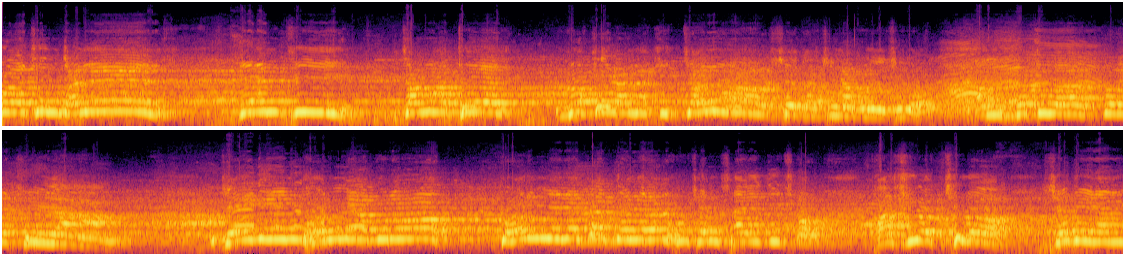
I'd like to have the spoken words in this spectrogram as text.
বলেছেন জানেন? বিএনপি জামাতের লোকেরা নাকি জানোয়ার শেখ হাসিনা বলেছিল। আমি প্রতিবাদ করেছিলাম। যেদিন ধর্মীয় গুরু, ধর্মীয় নেতা দেলার হোসেন সাইদি ফাঁসি হচ্ছিল, সেদিন আমি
